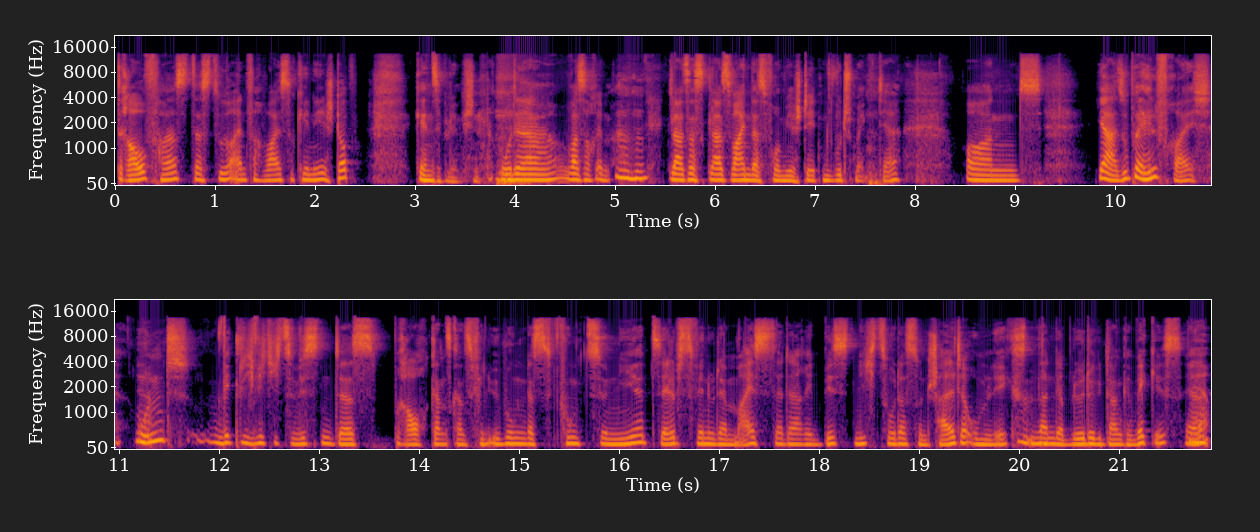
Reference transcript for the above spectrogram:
drauf hast, dass du einfach weißt, okay, nee, stopp, Gänseblümchen oder was auch immer. Mhm. Glas, das Glas Wein, das vor mir steht und gut schmeckt, ja. Und ja, super hilfreich ja. und wirklich wichtig zu wissen, das braucht ganz, ganz viel Übung. Das funktioniert, selbst wenn du der Meister darin bist, nicht so, dass du einen Schalter umlegst mhm. und dann der blöde Gedanke weg ist, ja, ja.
